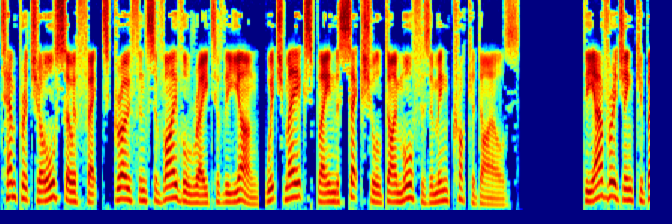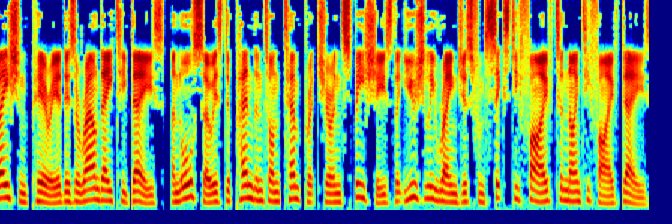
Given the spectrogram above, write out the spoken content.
Temperature also affects growth and survival rate of the young, which may explain the sexual dimorphism in crocodiles. The average incubation period is around 80 days, and also is dependent on temperature and species that usually ranges from 65 to 95 days.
